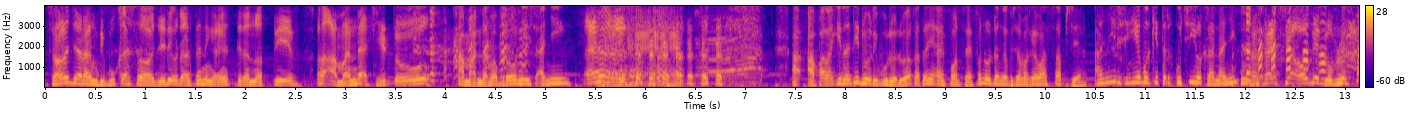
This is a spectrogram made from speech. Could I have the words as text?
Soalnya jarang dibuka so, jadi orang teh ninggalin tidak notif. Eh Amanda gitu. Amanda mah brownies anjing. A- apalagi nanti 2022 katanya iPhone 7 udah nggak bisa pakai WhatsApp sih ya. Anjir sih iya begitu terkucil kan anjing. kan oge goblok.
